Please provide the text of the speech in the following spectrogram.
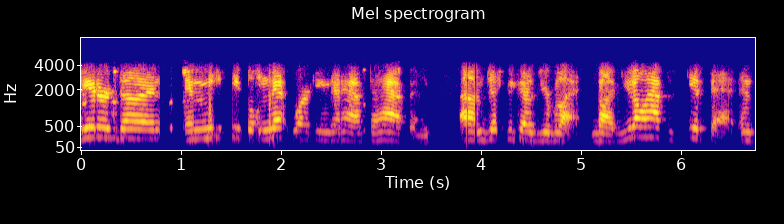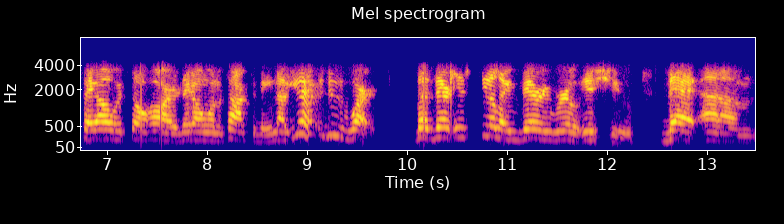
get her done and meet people networking that has to happen um, just because you're black. But you don't have to skip that and say, oh, it's so hard. They don't want to talk to me. No, you have to do the work. But there is still a very real issue that um,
